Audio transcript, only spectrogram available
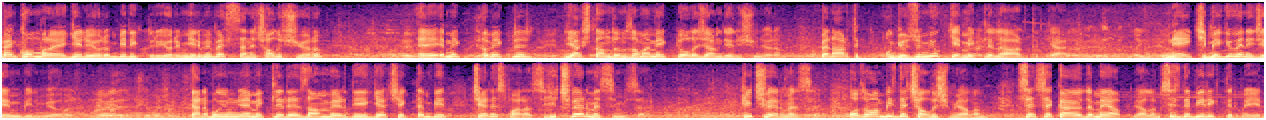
Ben Kombara'ya geliyorum, biriktiriyorum. 25 sene çalışıyorum. Ee, emek, emekli yaşlandığım zaman emekli olacağım diye düşünüyorum. Ben artık o gözüm yok ki emekliliğe artık yani. Ne kime güveneceğimi bilmiyorum. Yani bugün emeklilere zam verdiği gerçekten bir çerez parası. Hiç vermesin bize. Hiç vermesin. O zaman biz de çalışmayalım. SSK ödeme yapmayalım. Siz de biriktirmeyin.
